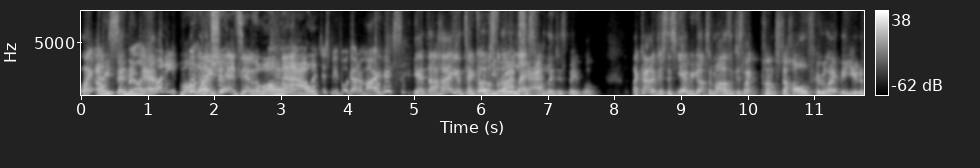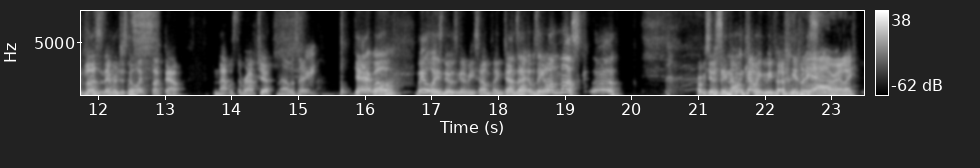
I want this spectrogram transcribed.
Like, are we sending really them? funny. well, no shit. It's the end of the world Only now. religious people go to Mars. Yeah, the higher your technology, the the, rapture- less religious people. I kind of just this. Yeah, we got to Mars and just like punched a hole through like the universe, and everyone just got like sucked out, and that was the rapture. that was it. Great. Yeah, well, we always knew it was going to be something. Turns out it was Elon Musk. Oh. Probably should have seen that one coming, to be perfectly honest. Yeah, really.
